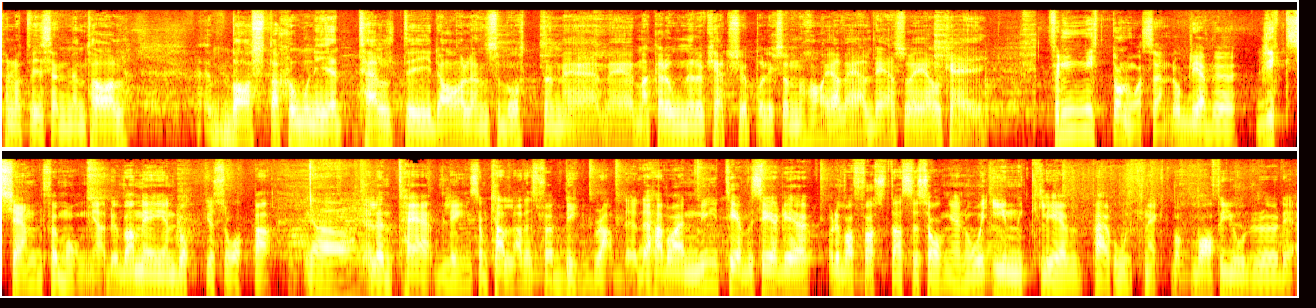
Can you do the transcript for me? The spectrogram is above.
på något vis en mental basstation i ett tält i dalens botten med, med makaroner och ketchup. Och liksom, har jag väl det så är jag okej. För 19 år sedan då blev du rikskänd för många. Du var med i en dokusåpa, Ja. eller en tävling som kallades för Big Brother. Det här var en ny tv-serie och det var första säsongen och in klev Per Holknekt. Va- Varför gjorde du det?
